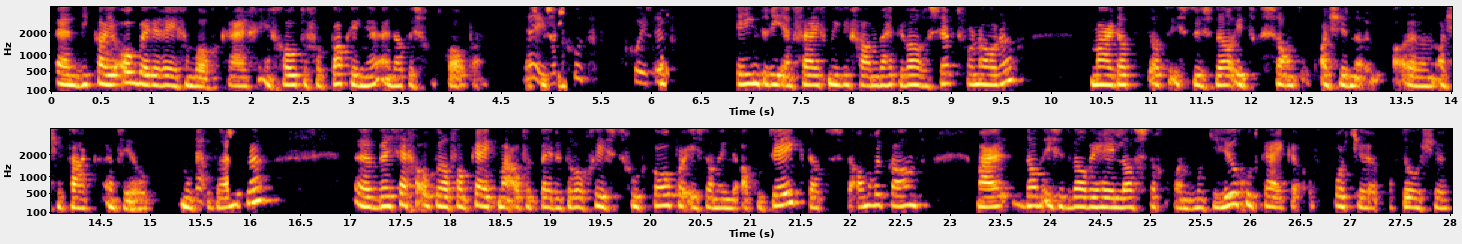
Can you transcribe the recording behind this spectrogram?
En die kan je ook bij de regenboog krijgen in grote verpakkingen en dat is goedkoper. Dat hey, is wat goed. Goeie tip. 1, 3 en 5 milligram, daar heb je wel een recept voor nodig. Maar dat, dat is dus wel interessant als je, uh, als je vaak en veel moet gebruiken. Uh, wij zeggen ook wel van kijk maar of het bij de drogist goedkoper is dan in de apotheek. Dat is de andere kant. Maar dan is het wel weer heel lastig, want dan moet je heel goed kijken op het potje of doosje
